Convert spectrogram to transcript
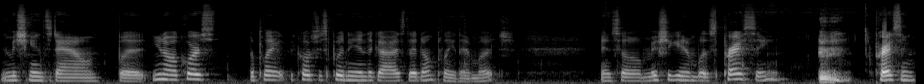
Michigan's down, but you know, of course, the play the coaches put in the guys that don't play that much, and so Michigan was pressing, pressing,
